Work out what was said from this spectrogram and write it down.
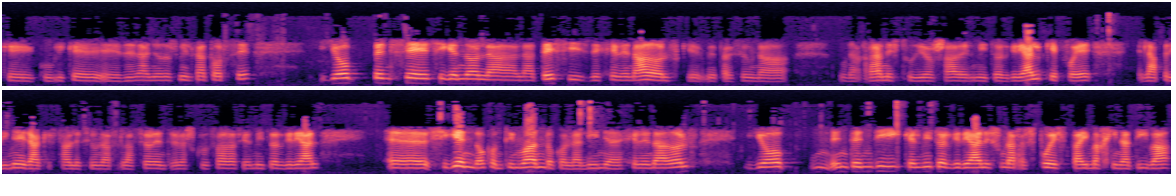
que publiqué en el año 2014, yo pensé, siguiendo la, la tesis de Helen Adolf, que me parece una, una gran estudiosa del mito del Grial, que fue la primera que estableció una relación entre las cruzadas y el mito del Grial, eh, siguiendo, continuando con la línea de Helen Adolf, yo entendí que el mito del Grial es una respuesta imaginativa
